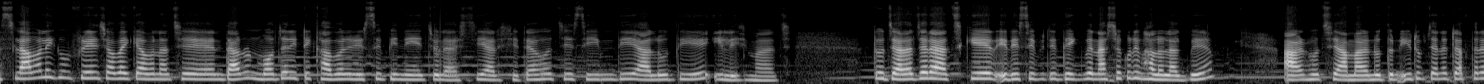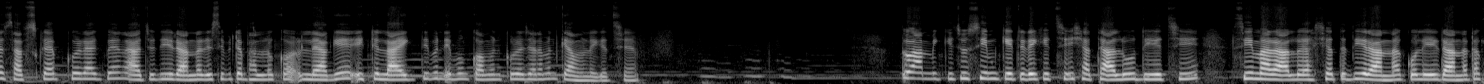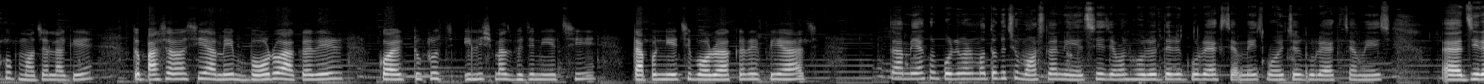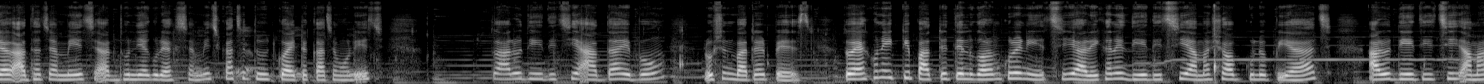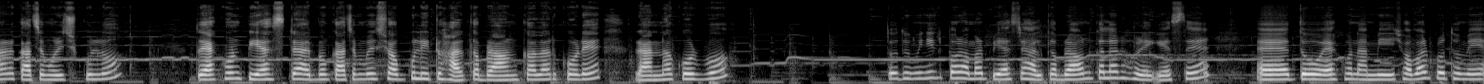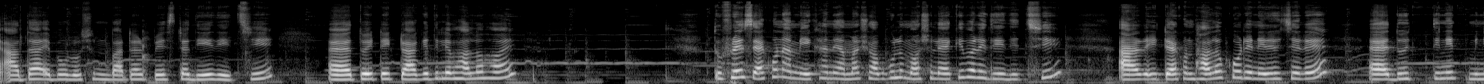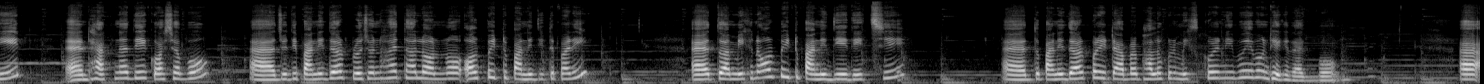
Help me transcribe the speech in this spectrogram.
আসসালামু আলাইকুম ফ্রেন্ড সবাই কেমন আছেন? দারুণ মজার একটি খাবারের রেসিপি নিয়ে চলে আসছি, আর সেটা হচ্ছে সিম দিয়ে আলু দিয়ে ইলিশ মাছ। তো যারা যারা আজকের এই রেসিপিটি দেখবেন, আশা করি ভালো লাগবে। আর হচ্ছে আমার নতুন ইউটিউব চ্যানেলটা আপনারা সাবস্ক্রাইব করে রাখবেন, আর যদি রান্নার রেসিপিটা ভালো লাগে, একটি লাইক দিবেন এবং কমেন্ট করে জানাবেন কেমন লেগেছে। তো আমি কিছু সিম কেটে রেখেছি, সাথে আলু দিয়েছি, সিম আর আলু একসাথে দিয়ে রান্না করলে এই রান্নাটা খুব মজা লাগে। তো পাশাপাশি আমি বড় আকারের কয়েক টুকরো ইলিশ মাছ ভেজে নিয়েছি, তারপর নিয়েছি বড় আকারের পেঁয়াজ। তো আমি এখন পরিমাণ মতো কিছু মশলা নিয়েছি, যেমন হলুদের গুঁড়ো এক চামচ, মরিচের গুঁড়ো এক চামচ জিরা আধা চামচ আর ধনিয়া গুঁড়ো এক চামচ, কাঁচা দুধ কয়েকটা কাঁচামরিচ। তো আরও দিয়ে দিচ্ছি আদা এবং রসুন বাটার পেস্ট। তো এখন একটি পাত্রে তেল গরম করে নিয়েছি আর এখানে দিয়ে দিচ্ছি আমার সবগুলো পেঁয়াজ, আরও দিয়ে দিচ্ছি আমার কাঁচামরিচগুলো। তো এখন পেঁয়াজটা এবং কাঁচামরিচ সবগুলো একটু হালকা ব্রাউন কালার করে রান্না করব। তো দু মিনিট পর আমার পেঁয়াজটা হালকা ব্রাউন কালার হয়ে গেছে। তো এখন আমি সবার প্রথমে আদা এবং রসুন বাটার পেস্টটা দিয়ে দিচ্ছি। তো এটা একটু আগে দিলে ভালো হয়। তো ফ্রেন্ডস এখন আমি এখানে আমার সবগুলো মশলা একেবারে দিয়ে দিচ্ছি। আর এটা এখন ভালো করে নেড়ে চেড়ে দুই তিন মিনিট ঢাকনা দিয়ে কষাবো। যদি পানি দেওয়ার প্রয়োজন হয় তাহলে অন্য, অল্প একটু পানি দিতে পারি। তো আমি এখানে অল্প একটু পানি দিয়ে দিচ্ছি। তো পানি দেওয়ার পর এটা আবার ভালো করে মিক্স করে নিব এবং ঢেকে রাখব।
